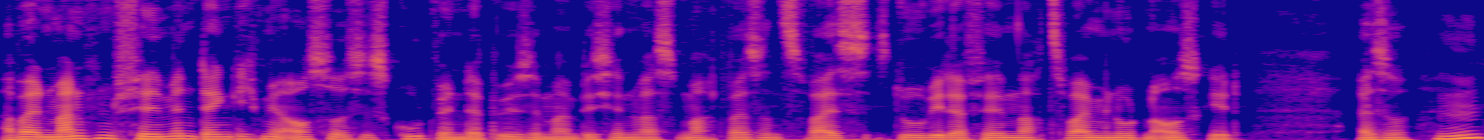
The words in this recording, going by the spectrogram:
Aber in manchen Filmen denke ich mir auch so, es ist gut, wenn der Böse mal ein bisschen was macht, weil sonst weißt du, wie der Film nach zwei Minuten ausgeht. Also Hm?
